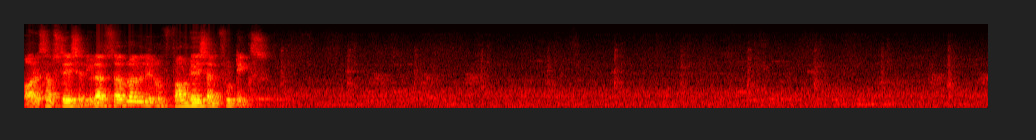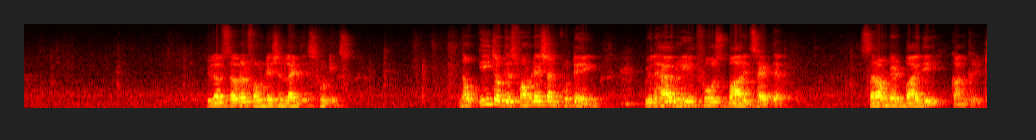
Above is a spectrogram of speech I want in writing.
or a substation you'll have several you know foundation footings you'll have several foundation like this footings. Now each of this foundation footing will have reinforced bar inside them surrounded by the concrete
